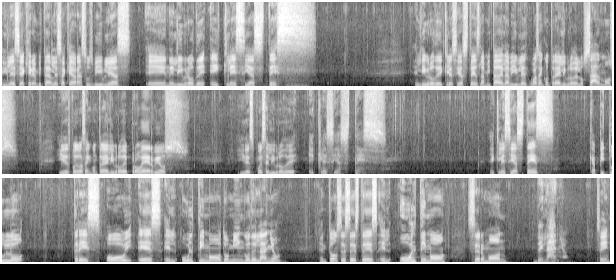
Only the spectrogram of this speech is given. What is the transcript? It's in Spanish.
Iglesia, quiero invitarles a que abran sus Biblias en el libro de Eclesiastés. El libro de Eclesiastés, la mitad de la Biblia vas a encontrar el libro de los Salmos y después vas a encontrar el libro de Proverbios y después el libro de Eclesiastés. Eclesiastés capítulo 3. Hoy es el último domingo del año. Entonces este es el último sermón del año. ¿Sí?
